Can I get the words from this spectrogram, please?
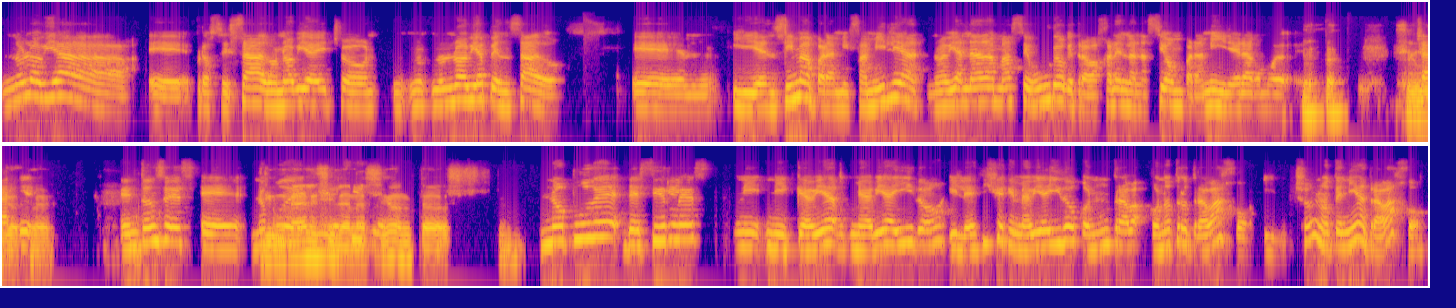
no lo había eh, procesado, no había hecho, no, no había pensado. Eh, y encima para mi familia no había nada más seguro que trabajar en la nación para mí, era como... Seguro, ya, eh, claro. Entonces, eh, no pude Tribunales y la decirles- nación, todos. no pude decirles ni, ni que había, me había ido y les dije que me había ido con, un traba- con otro trabajo y yo no tenía trabajo.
